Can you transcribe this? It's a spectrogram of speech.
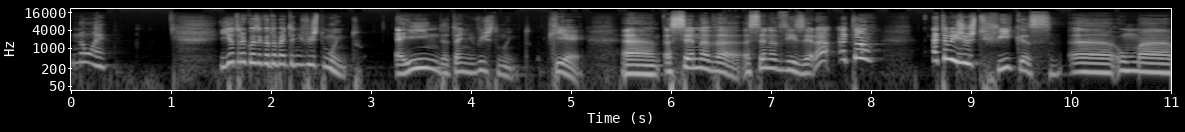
Não é. E outra coisa que eu também tenho visto muito, ainda tenho visto muito, que é uh, a, cena da, a cena de dizer, ah, então, então e justifica-se uh, uma.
